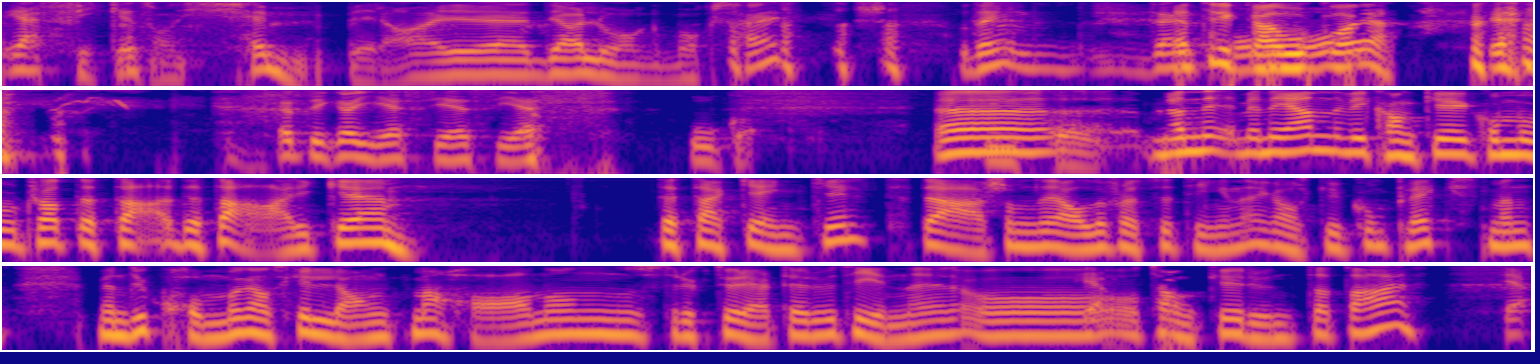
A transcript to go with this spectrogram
Jeg fikk en sånn kjemperar eh, dialogboks her. Den, den jeg trykka OK, jeg. Ja. jeg trykka yes, yes, yes. OK. Uh, men, men, igjen, vi kan ikke komme bort fra at dette, dette, er ikke dette er ikke enkelt. Det er som de aller fleste tingene ganske komplekst, men, men du kommer ganske langt med å ha noen strukturerte rutiner og, ja. og tanker rundt dette her. Ja.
